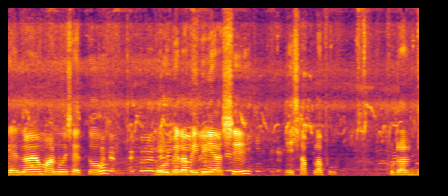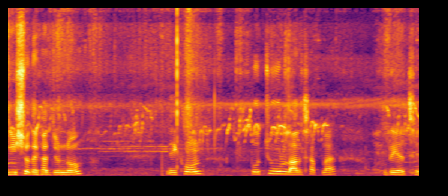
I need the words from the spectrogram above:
কেন মানুষ এত ভোরবেলা বেরিয়ে আসে এই শাপলা ফুটার দৃশ্য দেখার জন্য? দেখুন প্রচুর লাল শাপলা ফুটে আছে।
